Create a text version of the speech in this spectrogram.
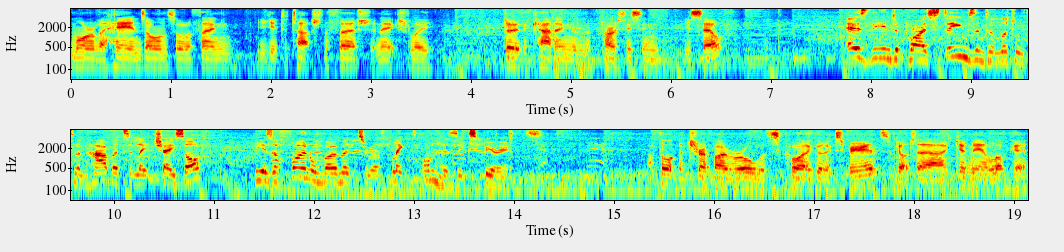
more of a hands-on sort of thing. You get to touch the fish and actually do the cutting and the processing yourself. As the Enterprise steams into Lyttelton Harbour to let Chase off, he has a final moment to reflect on his experience. I thought the trip overall was quite a good experience. Got to uh, give me a look at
